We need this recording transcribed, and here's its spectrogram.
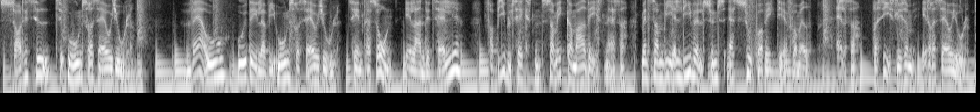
Så er det tid til ugens reservehjul. Hver uge uddeler vi ugens reservehjul til en person eller en detalje fra bibelteksten, som ikke gør meget væsen af sig, men som vi alligevel synes er super vigtige at få med. Altså præcis ligesom et reservehjul.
